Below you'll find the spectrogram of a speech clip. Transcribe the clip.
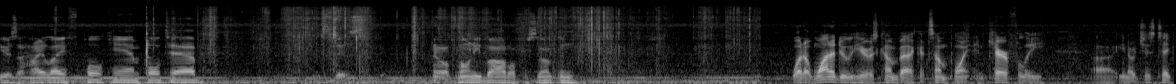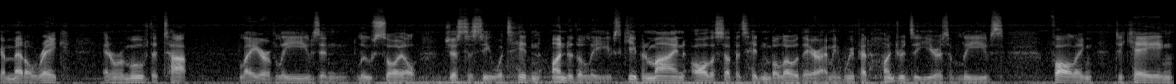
Here's a High Life pull can, pull tab. This? Oh, a pony bottle for something. What I want to do here is come back at some point and carefully, uh, you know, just take a metal rake and remove the top layer of leaves and loose soil just to see what's hidden under the leaves. Keep in mind all the stuff that's hidden below there. I mean, we've had hundreds of years of leaves falling, decaying,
